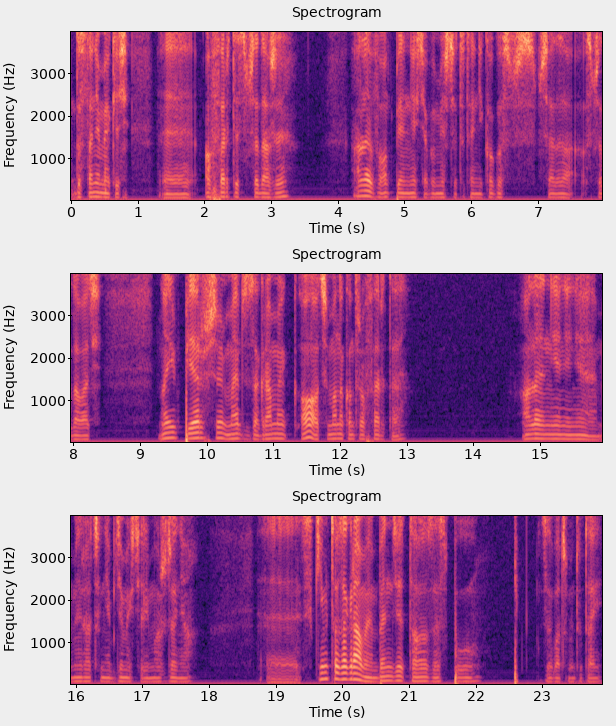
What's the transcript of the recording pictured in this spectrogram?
dostaniemy jakieś e, oferty sprzedaży. Ale wątpię, nie chciałbym jeszcze tutaj nikogo sprzeda sprzedawać. No i pierwszy mecz zagramy. O, otrzymano kontrofertę. Ale nie, nie, nie. My raczej nie będziemy chcieli możdżenia. E, z kim to zagramy? Będzie to zespół. Zobaczmy tutaj.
